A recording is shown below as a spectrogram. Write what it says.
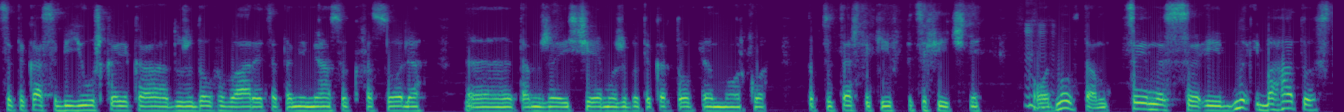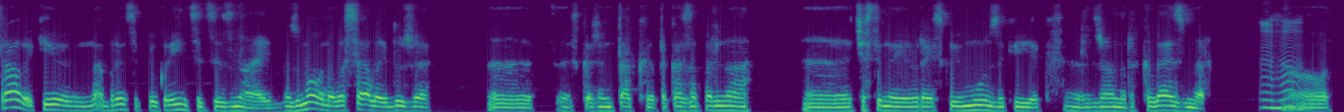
це така собі юшка, яка дуже довго вариться, там і м'ясо, фасоля, е, там вже іще може бути картопля, морква. Тобто теж такі специфічні. От, ну, там, цимис і, ну, і багато страв, які, на принципі, українці це знають. Безумовно, весела і дуже, е, скажімо так, така запальна е, частина єврейської музики, як е, жанр клезмер. От,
